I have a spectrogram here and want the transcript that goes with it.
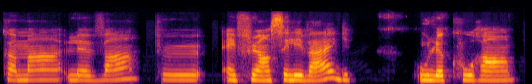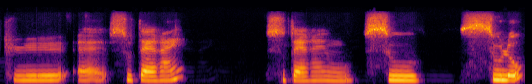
comment le vent peut influencer les vagues ou le courant plus euh, souterrain, souterrain ou sous, sous l'eau.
